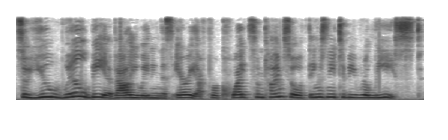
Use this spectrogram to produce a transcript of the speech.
So you will be evaluating this area for quite some time. So if things need to be released,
